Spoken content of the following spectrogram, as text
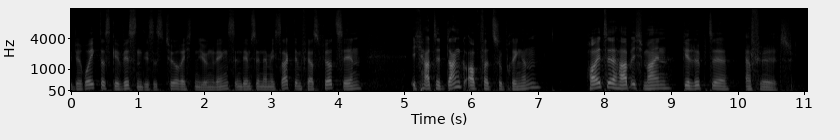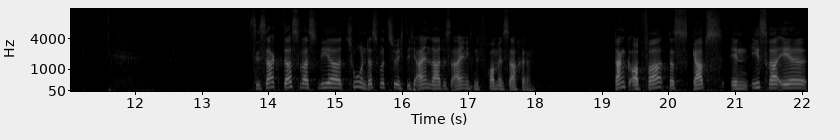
Sie beruhigt das Gewissen dieses törichten Jünglings, indem sie nämlich sagt im Vers 14, ich hatte Dankopfer zu bringen, heute habe ich mein Gelübde erfüllt. Sie sagt, das, was wir tun, das, wozu ich dich einlade, ist eigentlich eine fromme Sache. Dankopfer, das gab es in Israel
